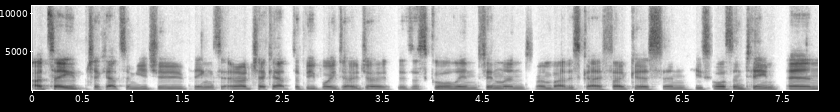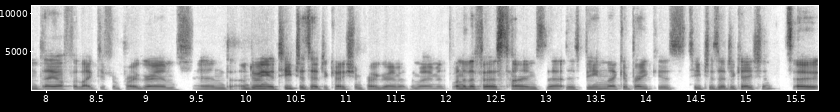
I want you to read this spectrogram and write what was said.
I'd say check out some YouTube things and I'd check out the B Boy Dojo. There's a school in Finland run by this guy Focus and his awesome team. And they offer like different programs. And I'm doing a teacher's education program at the moment. One of the first times that there's been like a breakers teacher's education. So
